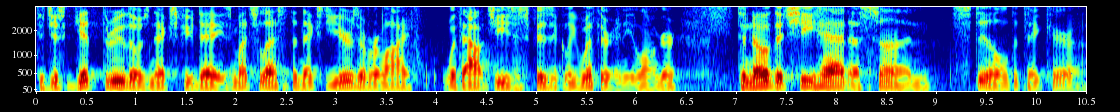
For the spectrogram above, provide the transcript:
to just get through those next few days, much less the next years of her life without Jesus physically with her any longer, to know that she had a son still to take care of.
